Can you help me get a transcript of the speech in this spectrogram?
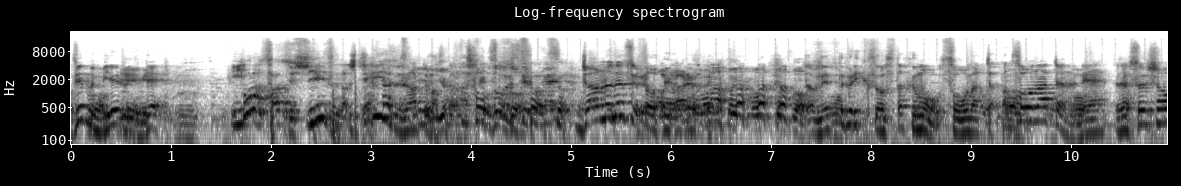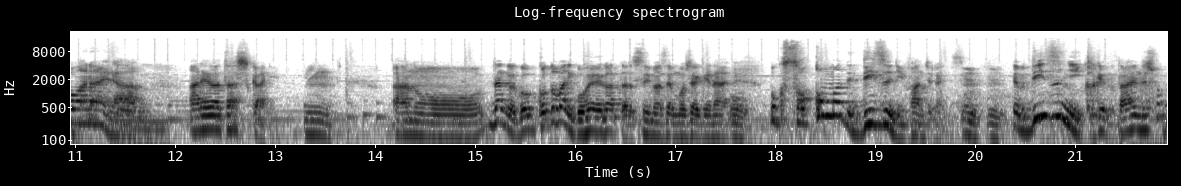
全部見れるんで、いトラさんってシリーズになってシリーズになってますから。そうそうそう。そうそうジャンルですよね。あれはネットフリックスのスタッフもそうなっちゃったそうなっちゃうんだよね。それしょうがないな、あれは確かに。うんあのーなんかご言葉に語弊があったらすいません申し訳ない、うん。僕そこまでディズニーファンじゃないんですよ、うんうん。でもディズニーかけるの大変でしょ、ん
